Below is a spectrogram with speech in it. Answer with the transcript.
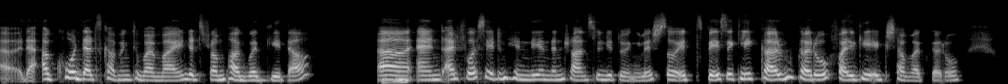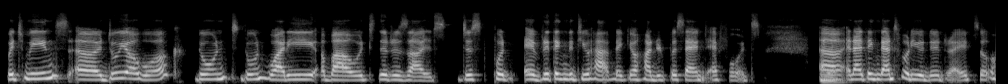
uh, a quote that's coming to my mind. It's from Bhagavad Gita. Uh, mm-hmm. and I'll first say it in Hindi and then translate it to English. So it's basically karm karo falki iksha mat karo, which means uh, do your work. Don't don't worry about the results. Just put everything that you have, like your hundred percent efforts. Uh, yeah. And I think that's what you did, right? So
